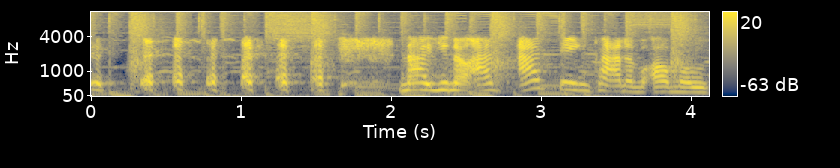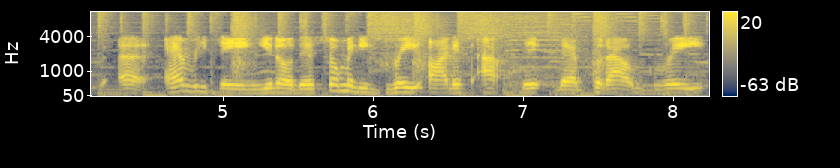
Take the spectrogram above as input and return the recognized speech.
now, you know, I, I sing kind of almost uh, everything. You know, there's so many great artists out there that put out great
